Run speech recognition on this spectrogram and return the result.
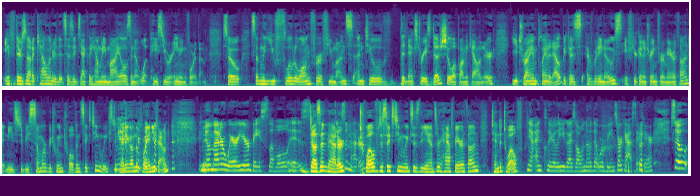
if there's not a calendar that says exactly how many miles and at what pace you are aiming for them. So suddenly you float along for a few months until the next race does show up on the calendar. You try and plan it out because everybody knows if you're going to train for a marathon, it needs to be somewhere between 12 and 16 weeks, depending on the plan you found. and no matter where your base level is Doesn't matter. Doesn't matter. 12 to 16 weeks is the answer. Half marathon, 10 to 12. yeah and clearly you guys all know that we're being sarcastic here so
